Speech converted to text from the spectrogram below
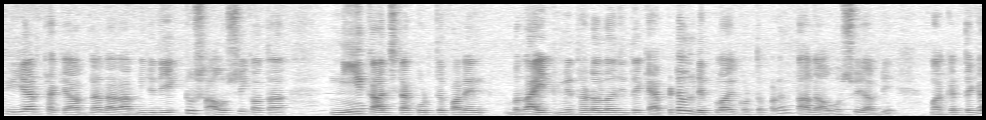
ক্লিয়ার থাকে আপনার, আর আপনি যদি একটু সাহসিকতা নিয়ে কাজটা করতে পারেন রাইট মেথোডোলজিতে ক্যাপিটাল ডিপ্লয় করতে পারেন, তাহলে অবশ্যই আপনি মার্কেট থেকে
